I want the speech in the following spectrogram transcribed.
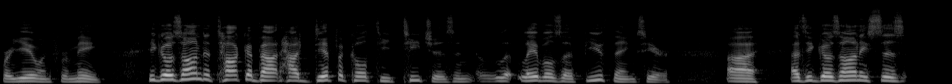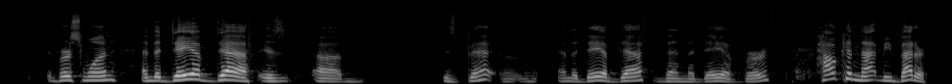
for you and for me. He goes on to talk about how difficulty teaches and l- labels a few things here. Uh, as he goes on, he says, verse 1 and the day of death is, uh, is better and the day of death than the day of birth? How can that be better?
